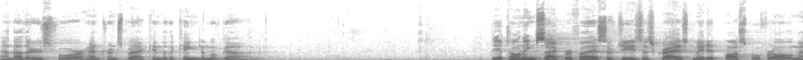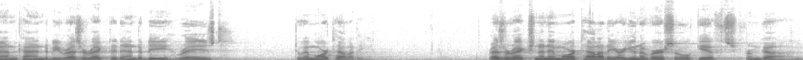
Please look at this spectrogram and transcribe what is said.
and others for entrance back into the kingdom of God. The atoning sacrifice of Jesus Christ made it possible for all mankind to be resurrected and to be raised to immortality. Resurrection and immortality are universal gifts from God.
